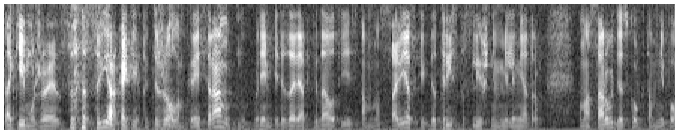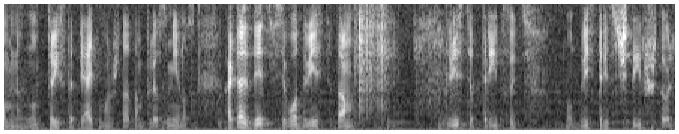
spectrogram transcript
таким уже сверх каких-то тяжелым крейсерам, ну, время перезарядки, да, вот есть там у нас советский, где 300 с лишним миллиметров у нас орудие, сколько там, не помню, ну, 305, может, да, там плюс-минус. Хотя здесь всего 200, там, 230, ну, 234, что ли.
